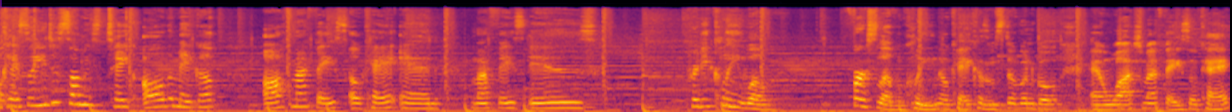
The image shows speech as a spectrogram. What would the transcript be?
Okay, so you just saw me take all the makeup off my face, okay? And my face is pretty clean. Well, first level clean, okay? Because I'm still gonna go and wash my face, okay?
